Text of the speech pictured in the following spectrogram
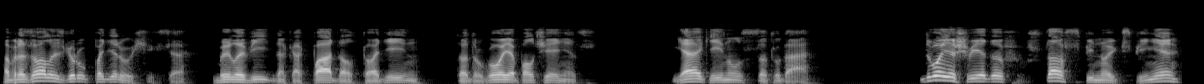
образовалась группа дерущихся. Было видно, как падал то один, то другой ополченец. Я кинулся туда. Двое шведов, встав спиной к спине,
